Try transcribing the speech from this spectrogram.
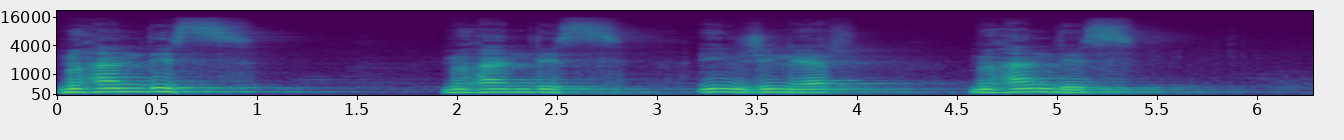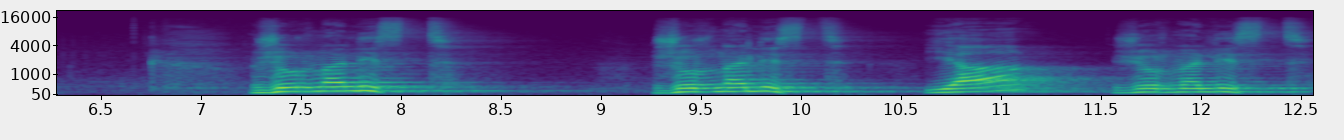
mühendis, mühendis, injener, mühendis, jurnalist, jurnalist, ya jurnalist,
